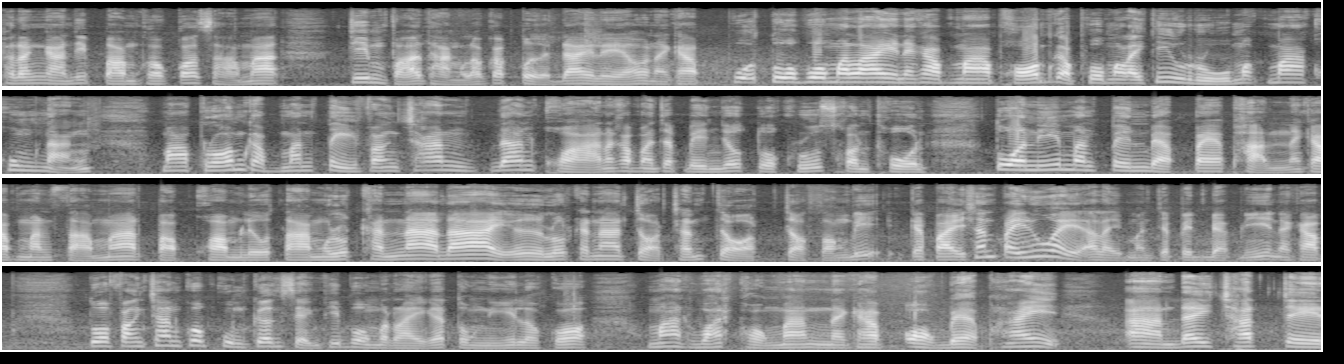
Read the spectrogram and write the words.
พนักงานที่ปั๊มเขาก็สามารถจิ้มฝาถังแล้วก็เปิดได้แล้วนะครับตัวพวงมาลัยนะครับมาพร้อมกับพวงมาลัยที่หรูมากๆคุ้มหนัง มาพร้อมกับมันติฟังก์ชันด้านขวานะครับมันจะเป็นยกตัว Cruise Control ตัวนี้มันเป็นแบบแปรผันนะครับมันสามารถปรับความเร็วตามรถคันหน้าได้เออรถคันหน้าจอดชั้นจอดจอด2วิแกไปชั้นไปด้วยอะไรมันจะเป็นแบบนี้นะครับตัวฟังก์ชันควบคุมเครื่องเสียงที่พวงมาลัยก็ตรงนี้แล้วก็มาตรวัดของมันนะครับออกแบบให้ อ่านได้ชัดเจน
